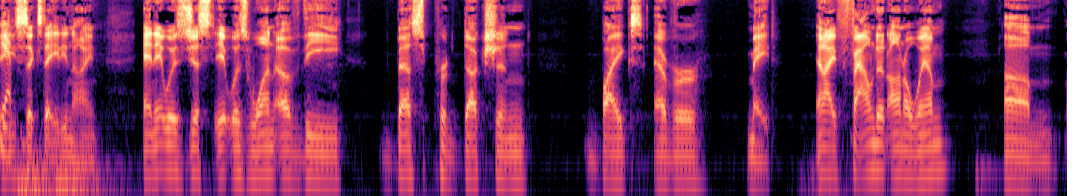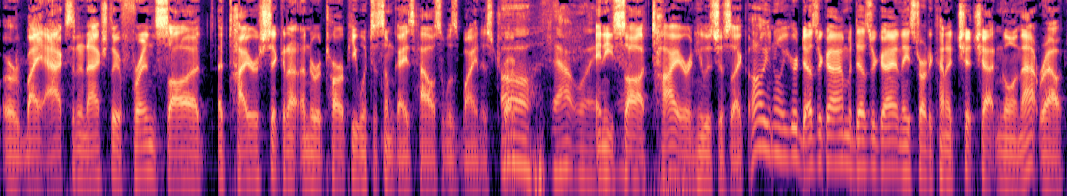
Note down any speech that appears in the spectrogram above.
Yep. 86 to 89 and it was just it was one of the best production bikes ever made and i found it on a whim um, or by accident actually a friend saw a, a tire sticking out under a tarp he went to some guy's house and was buying his truck Oh, that way. and he saw a tire and he was just like, "Oh, you know, you're a desert guy. I'm a desert guy." And they started kind of chit chatting, going that route.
